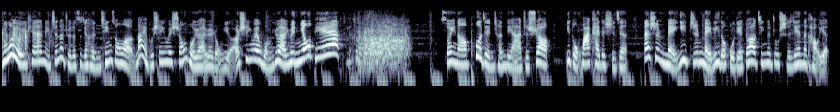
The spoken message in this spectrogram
如果有一天你真的觉得自己很轻松了，那也不是因为生活越来越容易了，而是因为我们越来越牛皮。所以呢，破茧成蝶啊，只需要。一朵花开的时间，但是每一只美丽的蝴蝶都要经得住时间的考验。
